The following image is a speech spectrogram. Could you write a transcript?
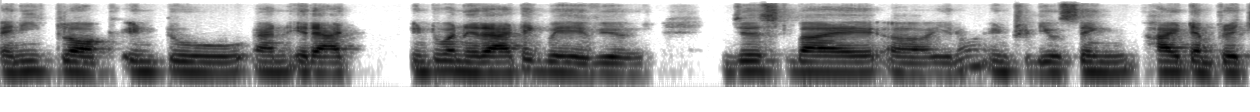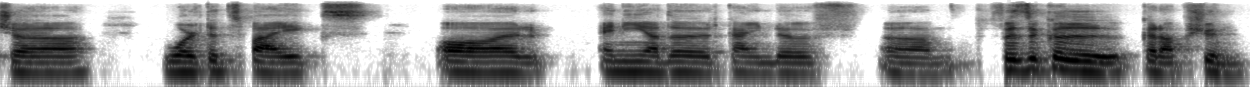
any clock into an errat into an erratic behavior just by uh, you know introducing high temperature voltage spikes or any other kind of um, physical corruption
